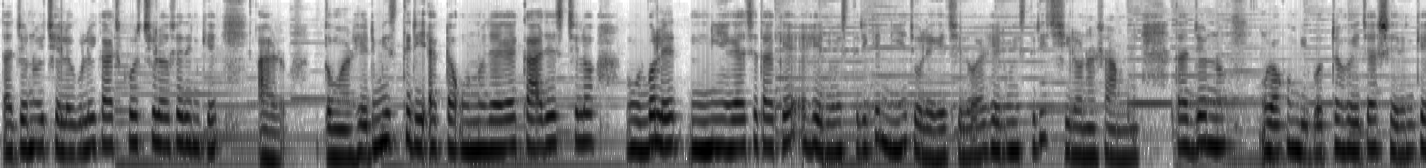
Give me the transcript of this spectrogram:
তার জন্য ওই ছেলেগুলোই কাজ করছিল সেদিনকে। আর তোমার হেডমিস্ত্রি একটা অন্য জায়গায় কাজ এসেছিল বলে নিয়ে গেছে তাকে, হেডমিস্ত্রিকে নিয়ে চলে গেছিল আর হেডমিস্ত্রি ছিল না সামনে। তার জন্য ওরকম বিপদটা হয়েছে আর সেদিনকে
